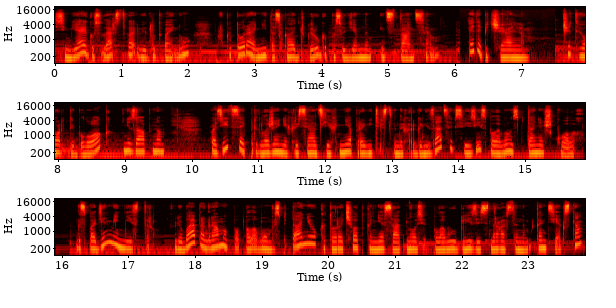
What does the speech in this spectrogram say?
семья и государство ведут войну, в которой они таскают друг друга по судебным инстанциям. Это печально. Четвертый блок внезапно позиция предложения христианских неправительственных организаций в связи с половым воспитанием в школах. Господин министр, любая программа по половому воспитанию, которая четко не соотносит половую близость с нравственным контекстом,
